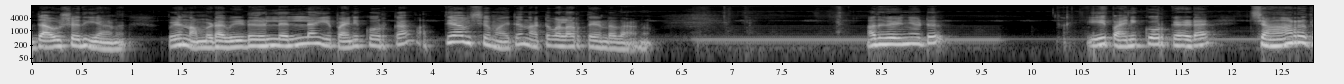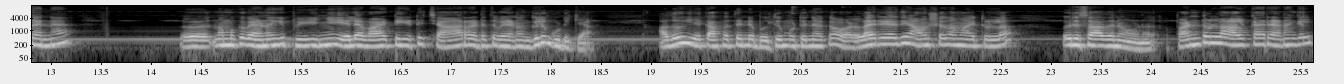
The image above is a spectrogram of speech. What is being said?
ഇത് ഔഷധിയാണ്. അപ്പോഴും നമ്മുടെ വീടുകളിലെല്ലാം ഈ പനിക്കൂർക്ക അത്യാവശ്യമായിട്ട് നട്ട് വളർത്തേണ്ടതാണ്. അത് കഴിഞ്ഞിട്ട് ഈ പനിക്കൂർക്കയുടെ ചാറ് തന്നെ നമുക്ക് വേണമെങ്കിൽ പിഴിഞ്ഞ് ഇല വാട്ടിയിട്ട് ചാറെടുത്ത് വേണമെങ്കിലും കുടിക്കാം. അതും ഈ കഫത്തിന്റെ ബുദ്ധിമുട്ടിനൊക്കെ വളരെയധികം ഔഷധമായിട്ടുള്ള ഒരു സാധനമാണ്. പണ്ടുള്ള ആൾക്കാരാണെങ്കിൽ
